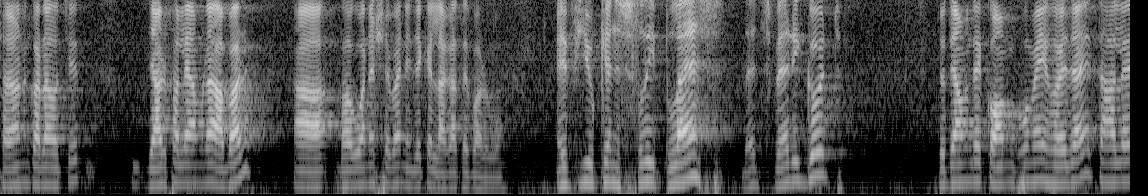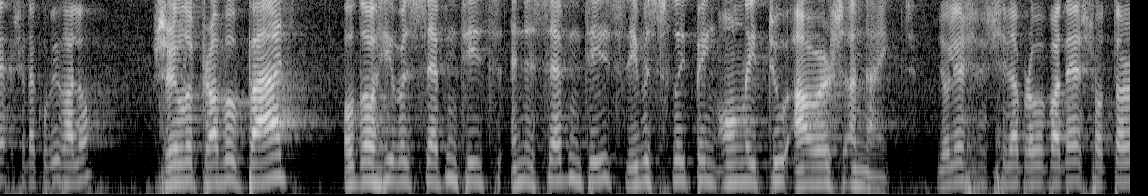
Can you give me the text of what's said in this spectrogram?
শয়ন করা উচিত যার ফলে আমরা আবার ভগবানের সেবায় নিজেকে লাগাতে পারব If you can sleep less, that's very good. যদি আমাদের কম ঘুমেই হয়ে যায় তাহলে সেটা খুবই ভালো Srila Prabhupada, although he was 70s, in his 70s, he was sleeping only two hours a night. জলীয় শিলা প্রভুপাদের সত্তর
